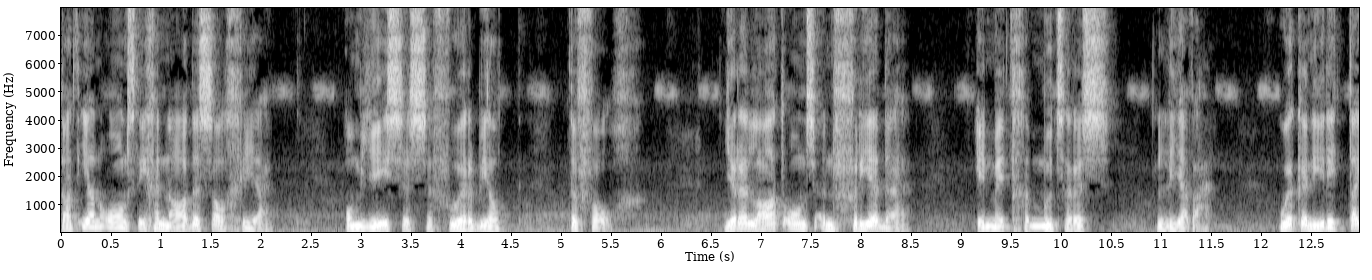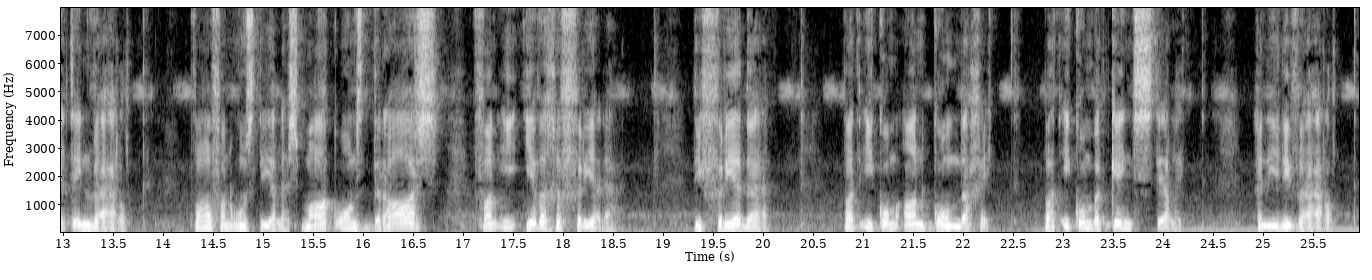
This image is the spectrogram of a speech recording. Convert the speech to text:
dat U aan ons die genade sal gee om Jesus se voorbeeld te volg. Here, laat ons in vrede en met gemoedsrus lewe. Ook in hierdie tyd en wêreld waarvan ons deel is, maak ons draers van U ewige vrede. Die vrede wat U kom aankondig het, wat U kom bekendstel het in hierdie wêreld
